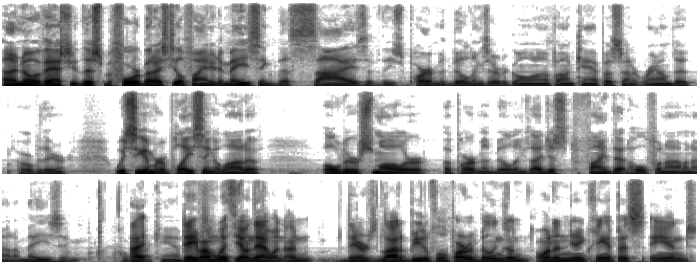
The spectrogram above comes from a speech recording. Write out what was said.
I know I've asked you this before, but I still find it amazing the size of these apartment buildings that are going up on campus and around it over there. We see them replacing a lot of older, smaller apartment buildings. I just find that whole phenomenon amazing. I. Dave, I'm with you on that one. I'm, there's a lot of beautiful apartment buildings on on a new campus, and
